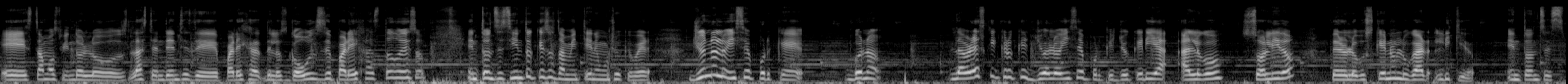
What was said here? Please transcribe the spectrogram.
eh, estamos viendo los, las tendencias de parejas, de los goals de parejas, todo eso, entonces siento que eso también tiene mucho que ver. Yo no lo hice porque, bueno, la verdad es que creo que yo lo hice porque yo quería algo sólido, pero lo busqué en un lugar líquido. Entonces,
